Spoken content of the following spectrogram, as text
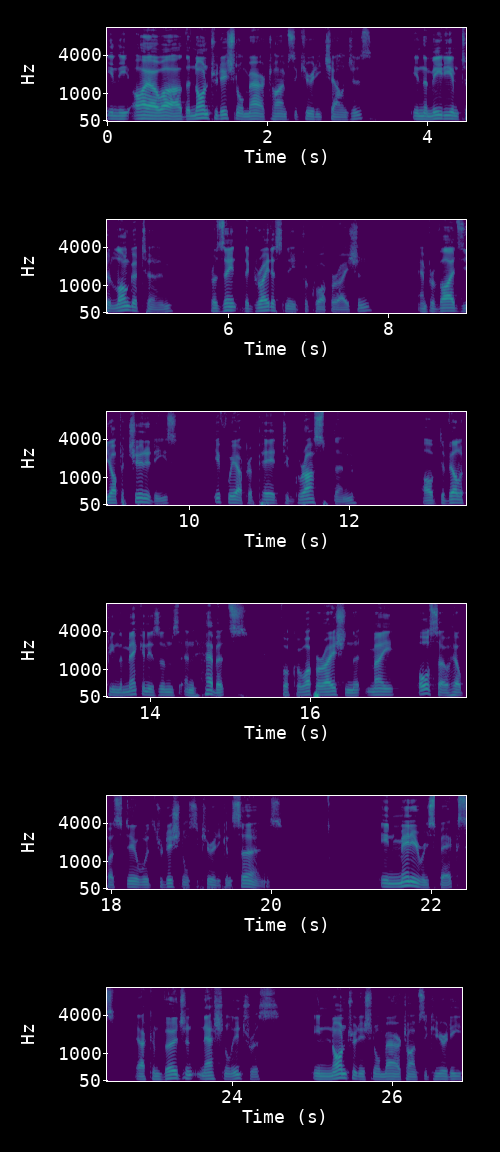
In the IOR, the non-traditional maritime security challenges in the medium to longer term present the greatest need for cooperation and provides the opportunities, if we are prepared to grasp them, of developing the mechanisms and habits for cooperation that may also help us deal with traditional security concerns. In many respects, our convergent national interests in non-traditional maritime security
